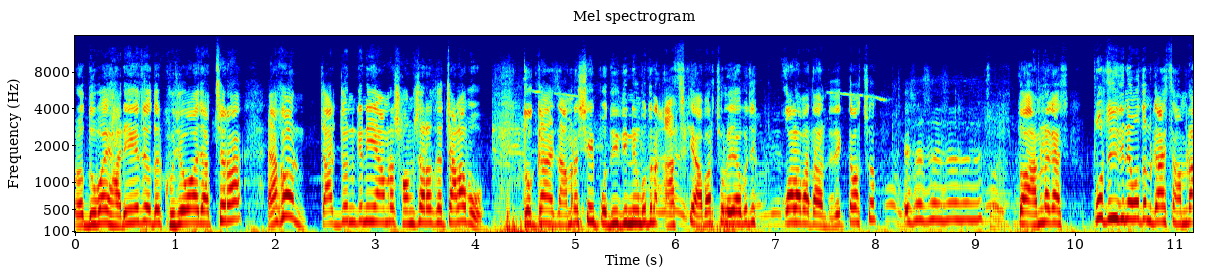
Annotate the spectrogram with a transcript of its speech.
ওরা দুবাই হারিয়ে গেছে ওদের খুঁজে পাওয়া যাচ্ছে না। এখন চারজনকে নিয়ে আমরা সংসার আজকে চালাবো। তো গাছ আমরা সেই প্রতিদিনের মতন আজকে আবার চলে যাব যে কলা পাতা আনতে দেখতে পাচ্ছ। তো আমরা গাছ প্রতিদিনের মতন গাছ আমরা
